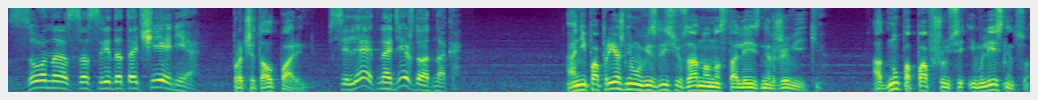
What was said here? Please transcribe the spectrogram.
Зона сосредоточения. Прочитал парень. Вселяет надежду, однако. Они по-прежнему везли Сюзанну на столе из нержавейки. Одну попавшуюся им лестницу,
